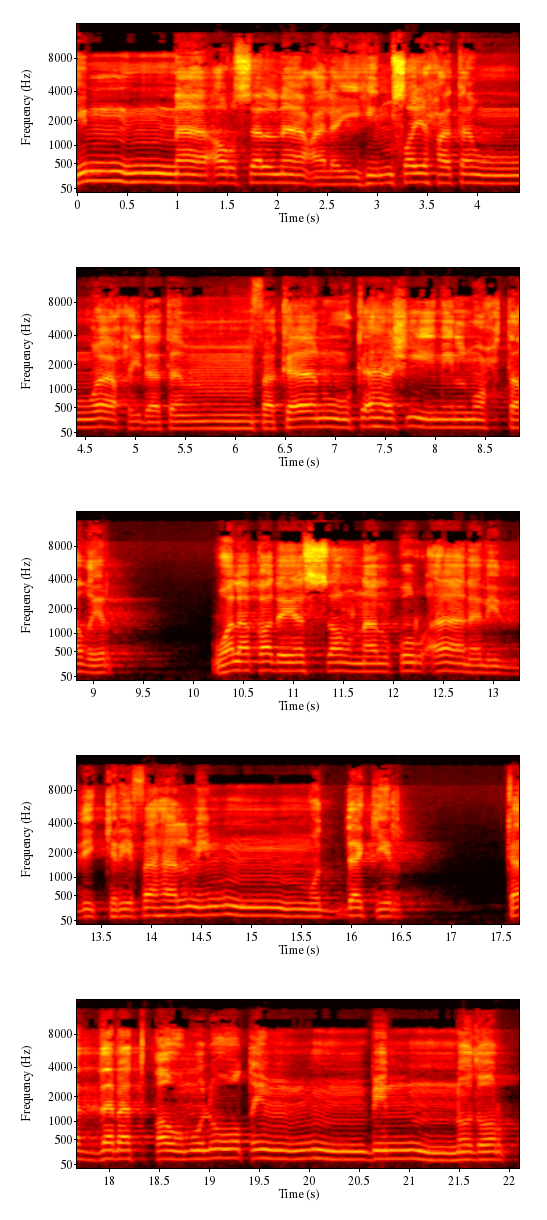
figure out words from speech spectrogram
إِنَّا أَرْسَلْنَا عَلَيْهِمْ صَيْحَةً وَاحِدَةً فَكَانُوا كَهَشِيمِ الْمُحْتَظِرِ وَلَقَدْ يَسَّرْنَا الْقُرْآنَ لِلذِّكْرِ فَهَلْ مِن مُّدَّكِرٍ كَذَّبَتْ قَوْمُ لُوطٍ بِالنُّذُرِ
